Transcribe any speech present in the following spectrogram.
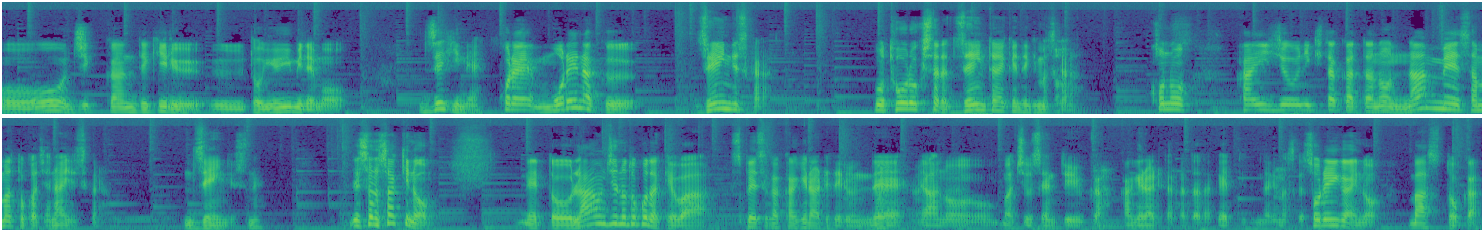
を実感できるうという意味でも、ぜひね、これ漏れなく全員ですから、もう登録したら全員体験できますから、この会場に来た方の何名様とかじゃないですから、全員ですね。で、そのさっきの、えっと、ラウンジのとこだけはスペースが限られてるんで、はいあの、まあ、抽選というか、限られた方だけってなりますけど、それ以外のバスとか、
